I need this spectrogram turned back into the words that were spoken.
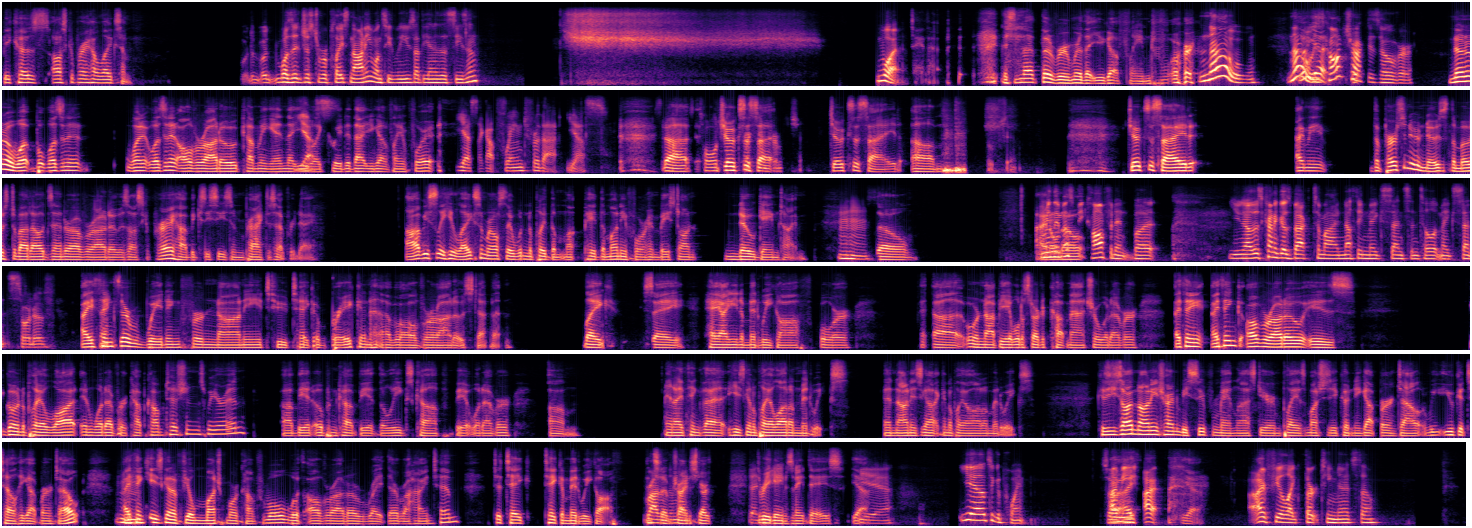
because Oscar Pareja likes him. Was it just to replace Nani once he leaves at the end of the season? What? Say that. Isn't that the rumor that you got flamed for? No, no, his yeah. contract is over. No, no, no. What? But wasn't it when it wasn't it Alvarado coming in that you like tweeted that and you got flamed for it? Yes, I got flamed for that. Yes. So Uh, told jokes aside- jokes aside, um, Oh shit. Jokes aside, I mean, the person who knows the most about Alexander Alvarado is Oscar Pareja because he sees him practice every day. Obviously, he likes him, or else they wouldn't have played the paid the money for him based on no game time. hmm So, I, mean, they don't must know. be confident, but you know, this kind of goes back to my nothing makes sense until it makes sense sort of. I think they're waiting for Nani to take a break and have Alvarado step in. Like say, "Hey, I need a midweek off," or uh, or not be able to start a cup match or whatever. I think I think Alvarado is going to play a lot in whatever cup competitions we are in, uh, be it Open Cup, be it the Leagues Cup, be it whatever. Um, and I think that he's going to play a lot on midweeks and Nani's not going to play a lot on midweeks. Because you saw Nani trying to be Superman last year and play as much as he could, and he got burnt out. We, you could tell he got burnt out. I Mhm. think he's going to feel much more comfortable with Alvarado right there behind him to take take a midweek off Rather instead of trying like, to start Benji- three games in eight days. Yeah. Yeah. Yeah, that's a good point. So I mean, I, yeah, I feel like 13 minutes though.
